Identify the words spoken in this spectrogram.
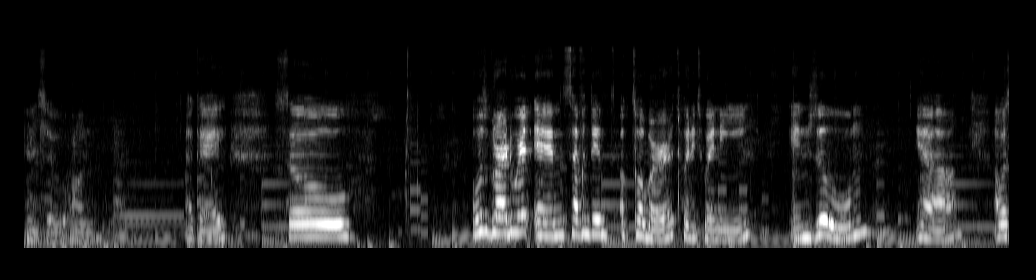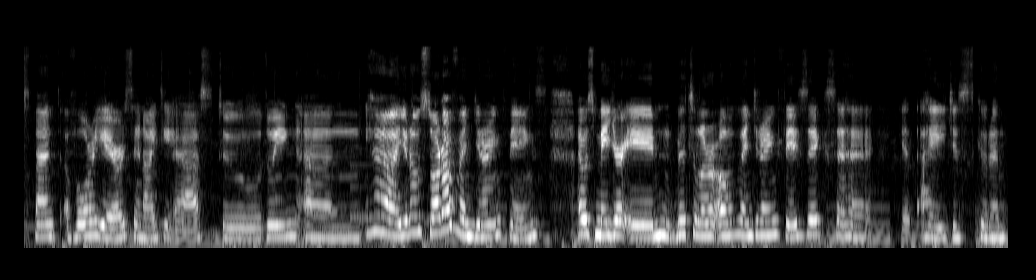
and so on. Okay. So I was graduate in 17th October 2020 in Zoom. Yeah, I was spent four years in ITS to doing um yeah you know sort of engineering things. I was major in Bachelor of Engineering Physics. Yet I just couldn't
